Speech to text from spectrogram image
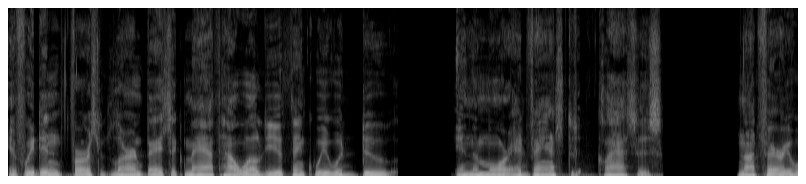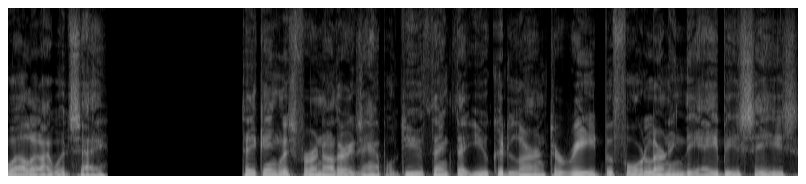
If we didn't first learn basic math, how well do you think we would do in the more advanced classes? Not very well, I would say. Take English for another example. Do you think that you could learn to read before learning the ABCs?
